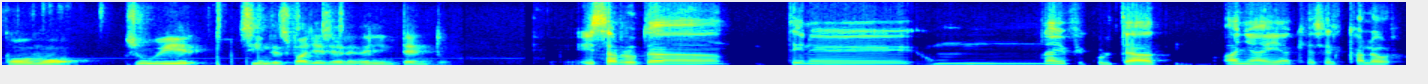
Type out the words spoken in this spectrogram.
¿cómo subir sin desfallecer en el intento? Esta ruta tiene una dificultad añadida que es el calor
